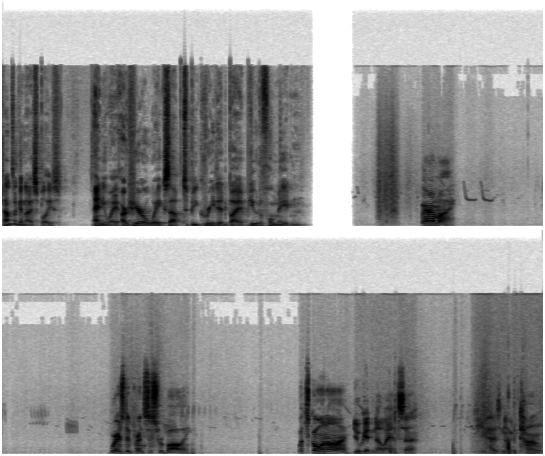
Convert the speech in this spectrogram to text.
Sounds like a nice place. Anyway, our hero wakes up to be greeted by a beautiful maiden. Where am I? Where's the Princess Rubali? What's going on? You'll get no answer. She has no tongue.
